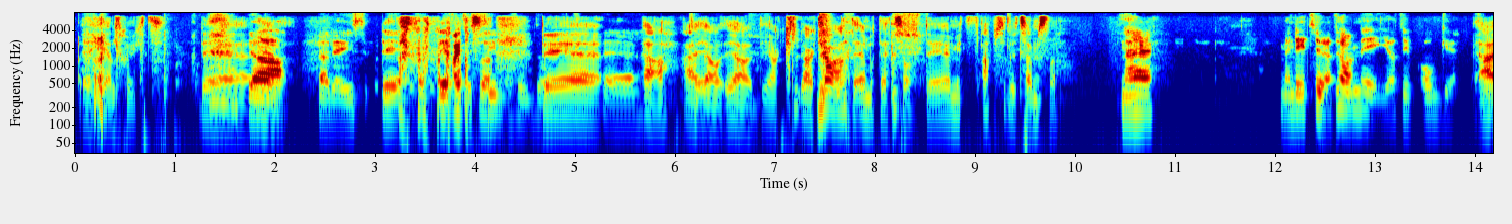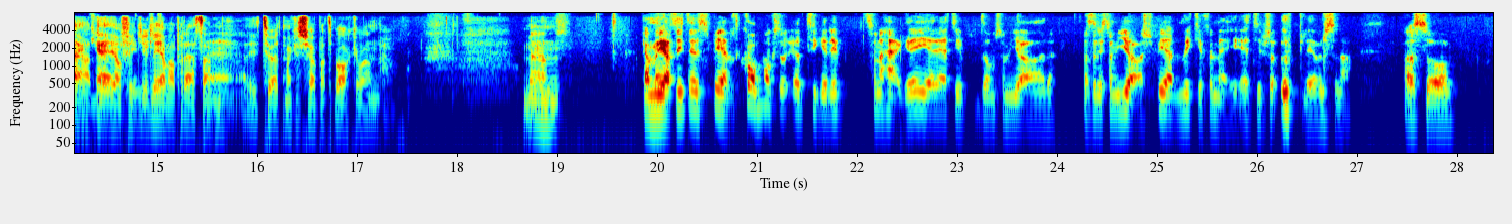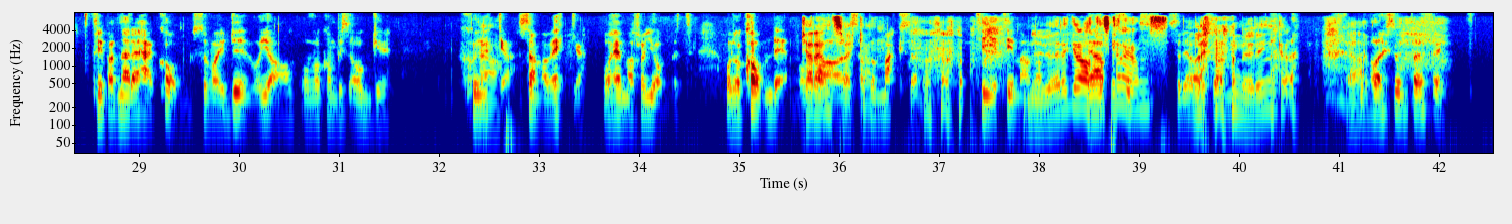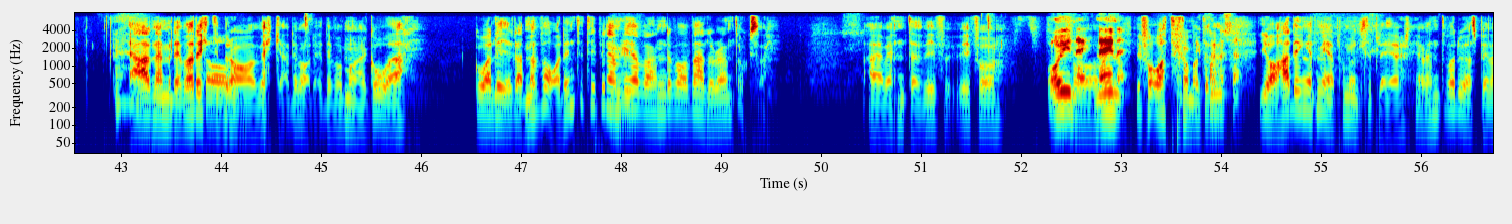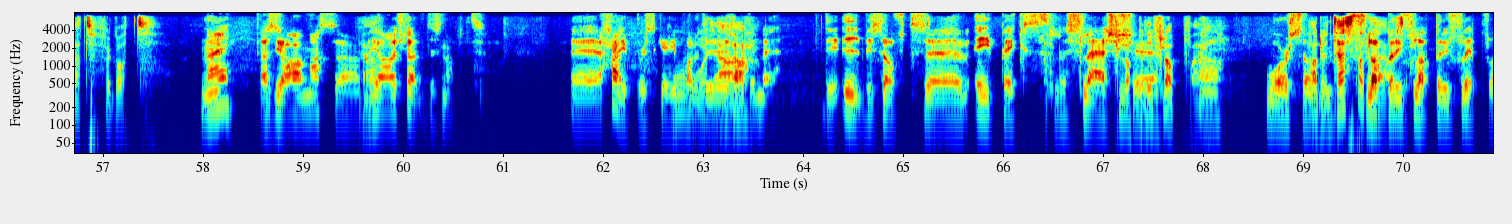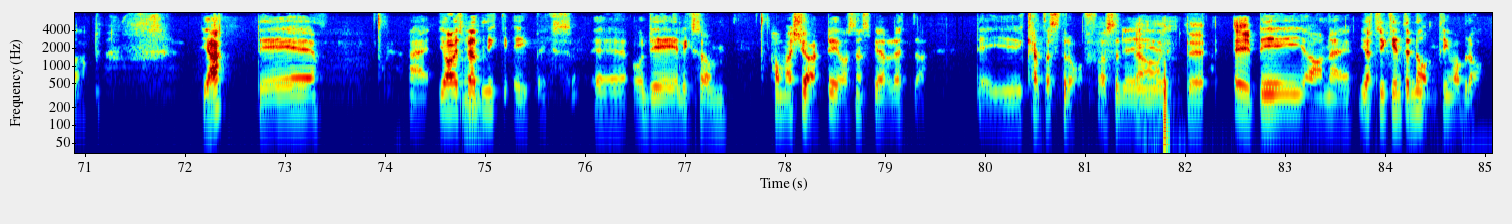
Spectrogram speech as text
Det är helt sjukt. Det, Ja, ja det, är, det, det är faktiskt Alltså, sinnessjukt det, Eh, Ja, jag, jag, jag, jag klarar inte en mot ett så. Det är mitt absolut sämsta. Nej. Men det är tur att du har mig och typ Ogge. Ja, ja, det, jag fick ju leva på det sen. Eh. Det är tur att man kan köpa tillbaka varandra. Men Mm. Ja, men jag tyckte spelet kom också. Jag tycker det såna här grejer är typ de som gör, alltså det som gör spel mycket för mig är typ så upplevelserna. Alltså, typ att när det här kom så var ju du och jag och vår kompis Ogge sjuka samma vecka och hemma från jobbet. Och då kom det. Och bara Karensveckan. satt och maxade. Tio timmar. nu bara. är det Ja, gratis precis. karens. Så det var liksom- nu är det ingen karens. Det Ja. var liksom perfekt. ja, nej men det var riktigt Ja. bra vecka. Det var det. Det var många goa, goa lir där. Men var det inte typ i den Mhm. vevan det var Valorant också? Ja, jag vet inte. Vi, vi, får, Oj, får- nej, nej, nej. vi får återkomma till det. sen. Jag hade inget mer på multiplayer. Jag vet inte vad du har spelat för gott. Nej, alltså jag har massa, men Ja. jag kör lite snabbt. Eh, Hyperscape, har Oh, du ja. hört om det? Det är Ubisofts eh, Apex slash Floppity eh, flopp va? ja, Warzone. Har du testat det floppity, alltså? floppity flip flop. Ja, det är... Nej, jag har spelat Mm. mycket Apex. Eh, och det är liksom... Har man kört det och sen spelar detta. Det är ju katastrof. Alltså det är Ja, ju... det, Ape, Det är, ja, nej. Jag tycker inte någonting var bra.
